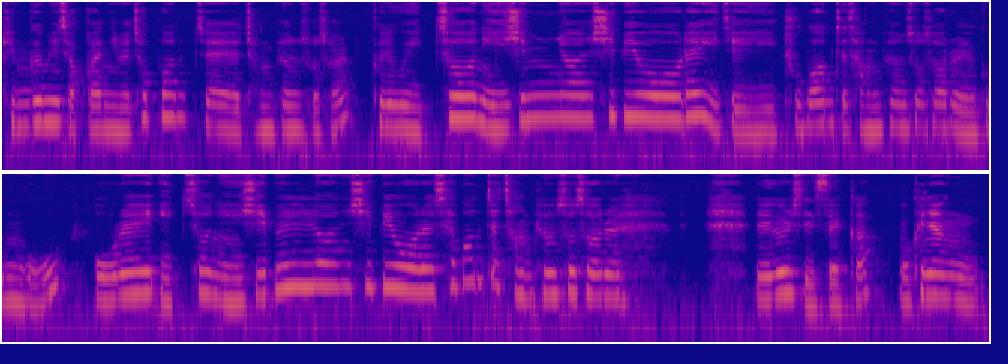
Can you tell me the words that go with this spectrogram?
김금희 작가님의 첫 번째 장편 소설 그리고 2020년 12월에 이제 이 두 번째 장편 소설을 읽은 거고 올해 2021년 12월에 세 번째 장편 소설을 읽을 수 있을까? 뭐 그냥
